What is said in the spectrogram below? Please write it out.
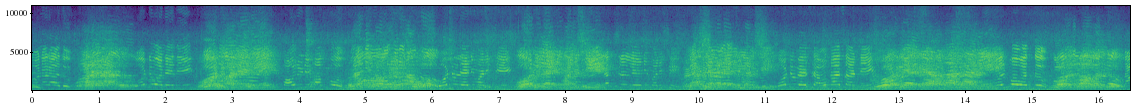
కొనరాదు ఓటు అనేది పౌరుడి హక్కు ఓటు లేని మనిషి రక్షణ లేని మనిషి ఓటు వేసే అవకాశాన్ని కోల్పోవద్దు నా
